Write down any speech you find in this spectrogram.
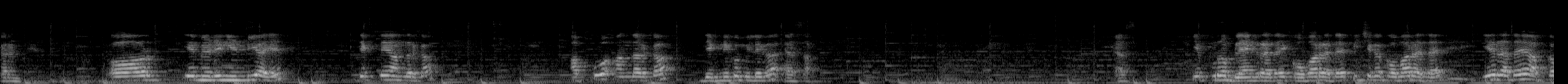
current और ये मेड इन इंडिया है। देखते हैं अंदर का। आपको अंदर का देखने को मिलेगा ऐसा। ऐसा। ये पूरा ब्लैंक रहता है कवर रहता है, पीछे का कवर रहता है, ये रहता है आपका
